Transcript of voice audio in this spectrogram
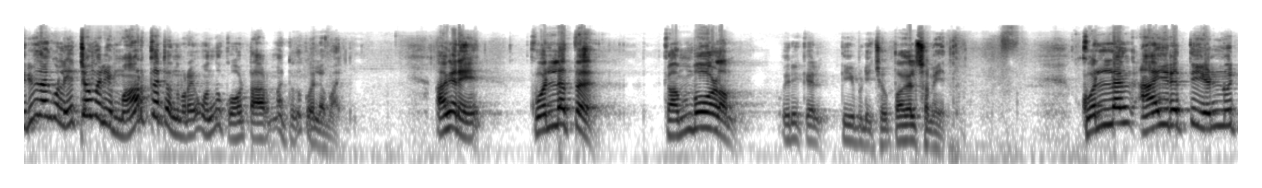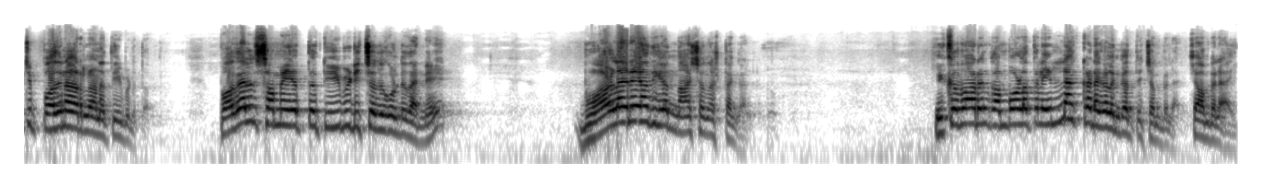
തിരുവിതാംകൂറിൽ ഏറ്റവും വലിയ മാർക്കറ്റ് എന്ന് പറയും ഒന്ന് കോട്ടാറും മറ്റൊന്ന് കൊല്ലമായിരുന്നു അങ്ങനെ കൊല്ലത്ത് കമ്പോളം ഒരിക്കൽ തീപിടിച്ചു പകൽ സമയത്ത്. കൊല്ലം ആയിരത്തി എണ്ണൂറ്റി പതിനാറിലാണ് തീപിടുത്തം പകൽ സമയത്ത് തീപിടിച്ചത് കൊണ്ട് തന്നെ വളരെയധികം നാശനഷ്ടങ്ങൾ. മിക്കവാറും കമ്പോളത്തിലെ എല്ലാ കടകളും കത്തിച്ചമ്പല ചാമ്പലായി.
